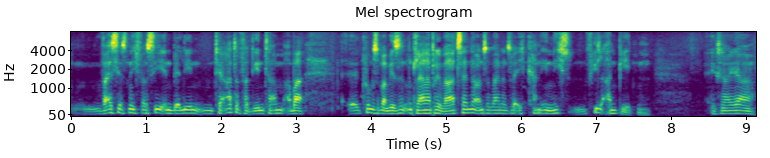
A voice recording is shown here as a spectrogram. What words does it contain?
weiß jetzt nicht, was Sie in Berlin im Theater verdient haben, aber äh, gucken Sie mal, wir sind ein kleiner Privatsender und so weiter und so weiter. Ich kann Ihnen nicht viel anbieten. Ich sage, ja,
